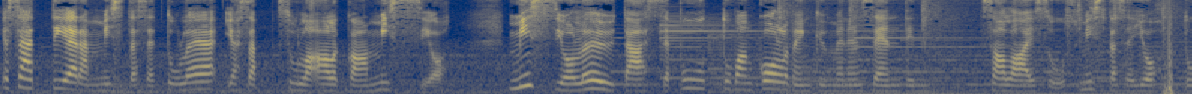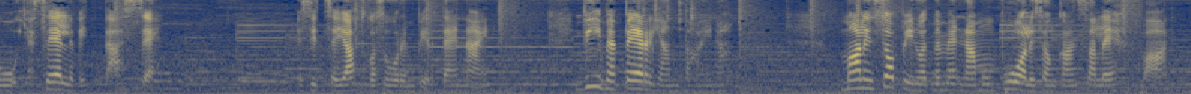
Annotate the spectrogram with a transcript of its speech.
Ja sä et tiedä, mistä se tulee, ja sä, sulla alkaa missio. Missio löytää se puuttuvan 30 sentin salaisuus, mistä se johtuu, ja selvittää se. Ja sitten se jatko suurin piirtein näin. Viime perjantaina mä olin sopinut, että me mennään mun puolison kanssa leffaan.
